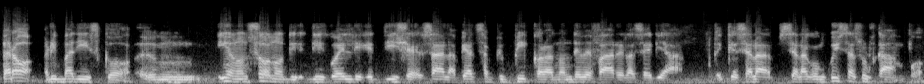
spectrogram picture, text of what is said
Però ribadisco, ehm, io non sono di, di, quelli che dice sai la piazza più piccola non deve fare la Serie A, perché se la, se la conquista sul campo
